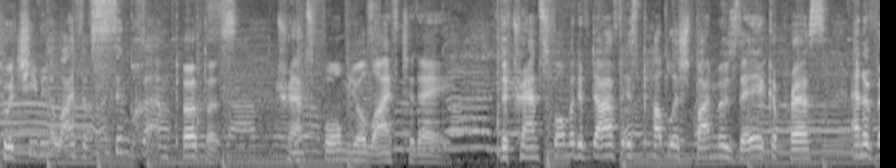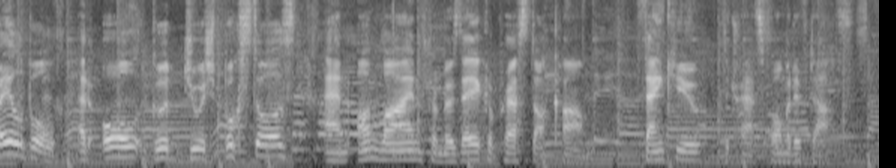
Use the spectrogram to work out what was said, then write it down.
to achieving a life of simcha and purpose. Transform your life today. The Transformative Daf is published by Mosaica Press and available at all good Jewish bookstores and online from mosaicapress.com. Thank you, The Transformative Daf.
